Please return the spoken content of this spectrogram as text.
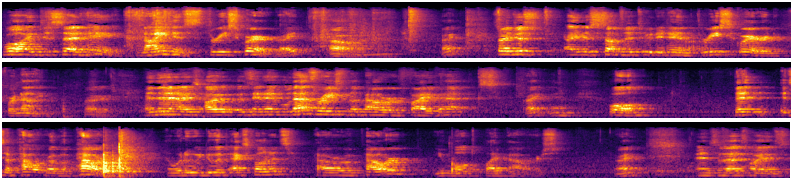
Well, I just said, hey, nine is three squared, right? Oh, Right? So I just I just substituted in three squared for nine, okay. and then I, I was saying, well, that's raised to the power of five x, right? And, well, then it's a power of a power, right? And what do we do with exponents? Power of a power, you multiply powers, right? And so that's why it's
